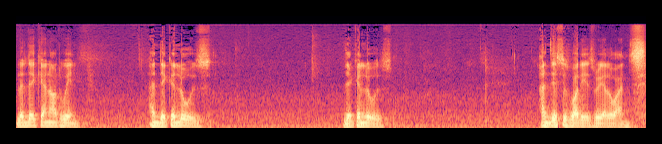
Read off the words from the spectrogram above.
that they cannot win and they can lose. They can lose. And this is what Israel wants.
